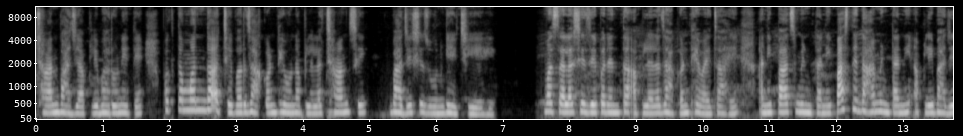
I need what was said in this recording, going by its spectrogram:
छान भाजी आपली भरून येते. फक्त मंद आचेवर झाकण ठेवून आपल्याला छानशी भाजी शिजवून घ्यायची आहे. मसाला शिजेपर्यंत आपल्याला झाकण ठेवायचं आहे आणि पाच मिनिटांनी पाच ते दहा मिनिटांनी आपली भाजी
